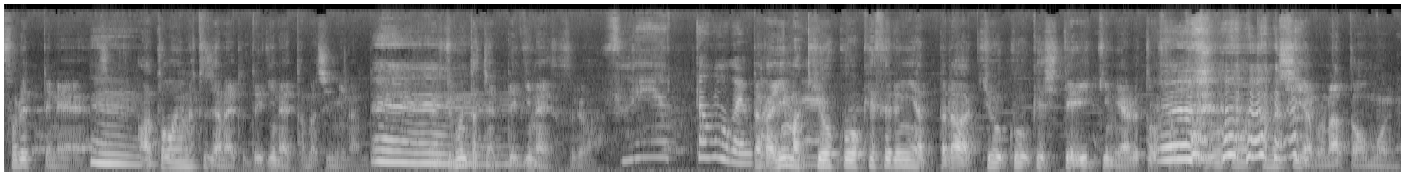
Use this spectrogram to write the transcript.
それってね、うん。後追いの人じゃないとできない楽しみなんで、うん自分たちにはできないですそれは。それやった方がよかった、ね、だから今記憶を消せるんやったら記憶を消して一気にやるとさうん。仕事も楽しいやろうなとは思うね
